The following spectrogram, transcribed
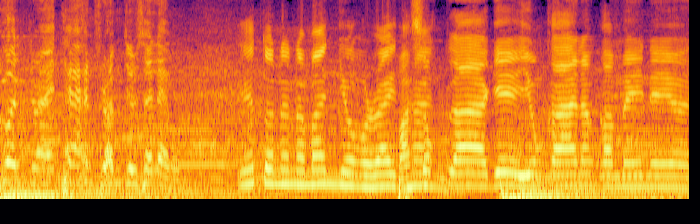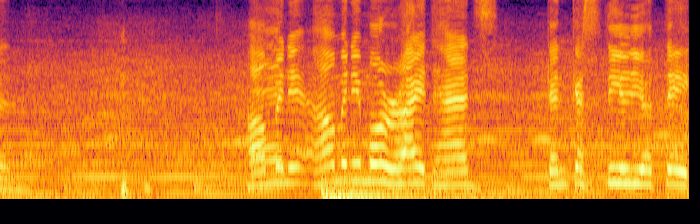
good right hand from Jerusalem. Ito na naman yung right pasok hand. lagi yung kanang kamay na yun. How And- many how many more right hands can Castillo take?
